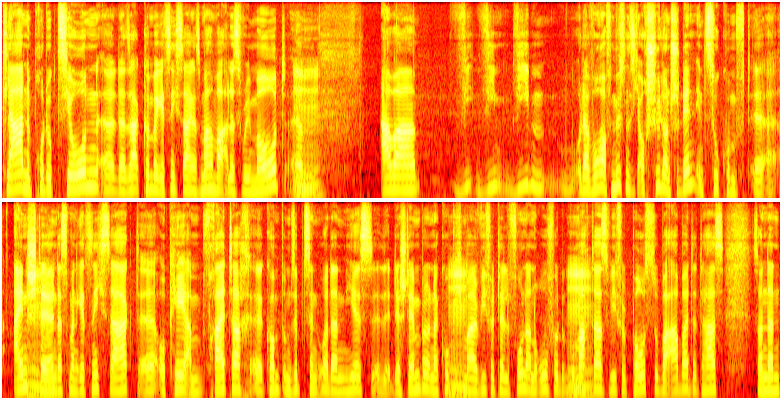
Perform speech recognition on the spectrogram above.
klar eine Produktion, äh, da können wir jetzt nicht sagen, das machen wir alles remote, ähm, mhm. aber wie, wie, wie, oder worauf müssen sich auch Schüler und Studenten in Zukunft äh, einstellen, mhm. dass man jetzt nicht sagt, äh, okay, am Freitag äh, kommt um 17 Uhr dann hier ist äh, der Stempel und dann gucke ich mhm. mal, wie viele Telefonanrufe du gemacht mhm. hast, wie viele Posts du bearbeitet hast, sondern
